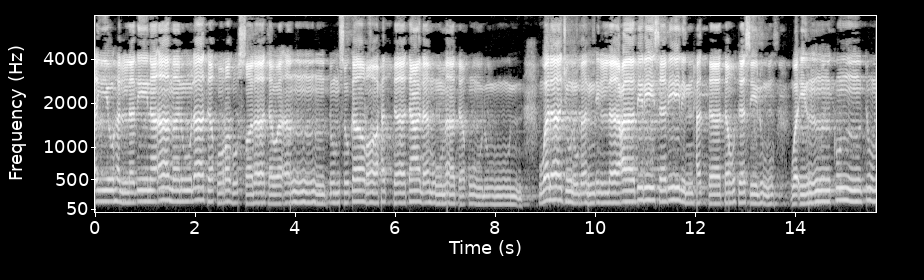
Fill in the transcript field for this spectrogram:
أيها الذين آمنوا لا تقربوا الصلاة وأنتم سكارى حتى تعلموا ما تقولون ولا جنبا إلا عابري سبيل حتى تغتسلوا وإن كنتم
